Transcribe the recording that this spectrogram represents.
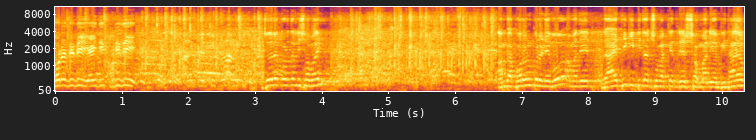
সরে দিদি এই দিদি। জোরে করতালি সবাই। আমরা বরণ করে নেব আমাদের রায়দিঘি বিধানসভা কেন্দ্রের সম্মানীয় বিধায়ক,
